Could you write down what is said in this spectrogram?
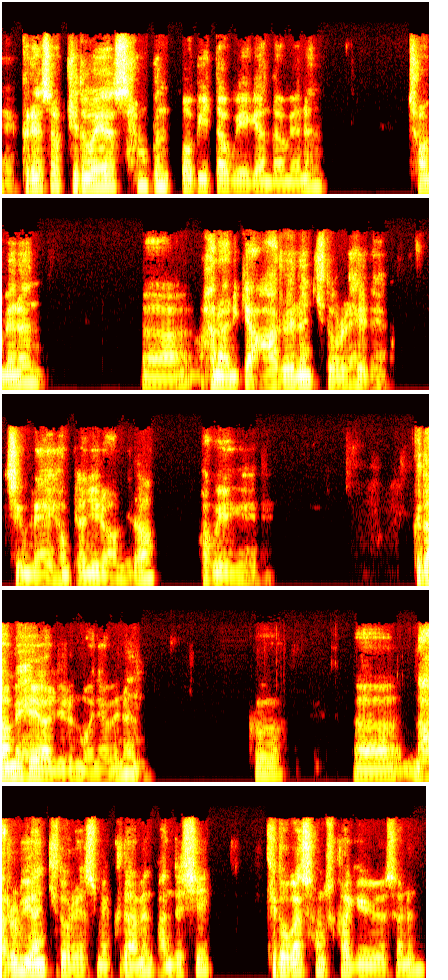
예, 그래서 기도에 3분법이 있다고 얘기한다면은 처음에는 어, 하나님께 아뢰는 기도를 해야 돼요. 지금 내 형편이 이러합니다. 하고 얘기해야 돼. 그 다음에 해야 할 일은 뭐냐면은 그 어, 나를 위한 기도를 했으면 그 다음엔 반드시 기도가 성숙하기 위해서는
